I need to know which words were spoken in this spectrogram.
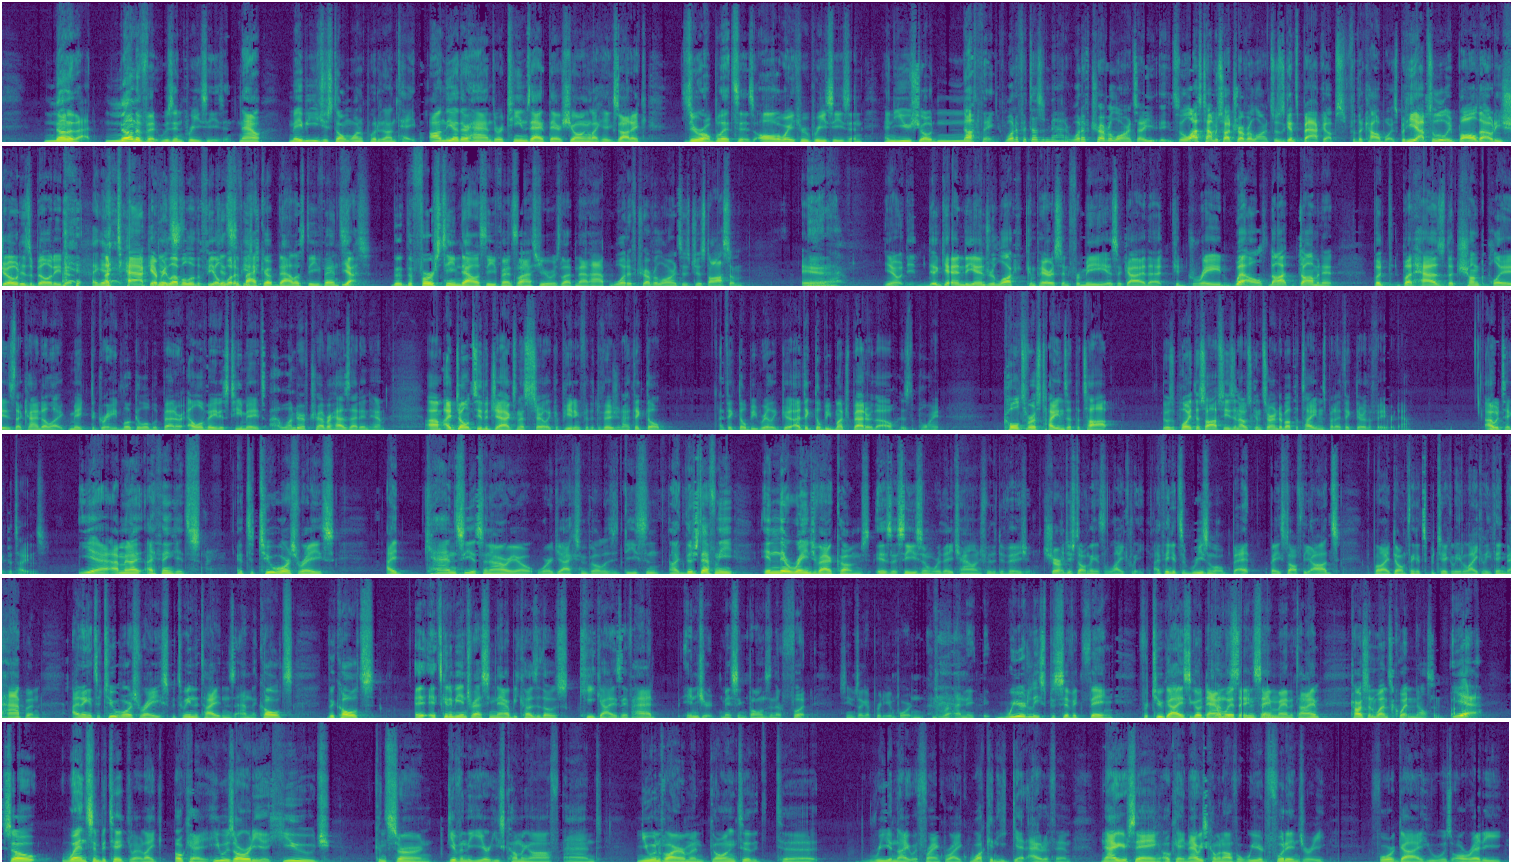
None of that. None of it was in preseason. Now, maybe you just don't want to put it on tape. On the other hand, there are teams out there showing like exotic zero blitzes all the way through preseason, and you showed nothing. What if it doesn't matter? What if Trevor Lawrence? uh, So the last time we saw Trevor Lawrence was against backups for the Cowboys, but he absolutely balled out. He showed his ability to attack every against- level of the field. What the if he's, backup Dallas defense? Yes. The, the first team Dallas defense last year was letting that happen. What if Trevor Lawrence is just awesome? And Yeah. You know, again, the Andrew Luck comparison for me is a guy that could grade well, not dominant, but but has the chunk plays that kind of like make the grade look a little bit better, elevate his teammates. I wonder if Trevor has that in him. Um, I don't see the Jags necessarily competing for the division. I think they'll, I think they'll be really good. I think they'll be much better though. Is the point? Colts versus Titans at the top. There was a point this offseason I was concerned about the Titans, but I think they're the favorite now. I would take the Titans. Yeah, I mean, I, I think it's it's a two horse race. I can see a scenario where Jacksonville is decent. Like, there's definitely in their range of outcomes is a season where they challenge for the division. Sure. I just don't think it's likely. I think it's a reasonable bet based off the odds, but I don't think it's a particularly likely thing to happen. I think it's a two horse race between the Titans and the Colts. The Colts, it's going to be interesting now because of those key guys they've had injured, missing bones in their foot. Seems like a pretty important and weirdly specific thing for two guys to go down with in the same thing. amount of time. Carson Wentz, Quenton Nelson. Yeah. So Wentz in particular, like, okay, he was already a huge concern given the year he's coming off and new environment, going to the, to reunite with Frank Reich. What can he get out of him? Now you're saying, okay, now he's coming off a weird foot injury for a guy who was already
